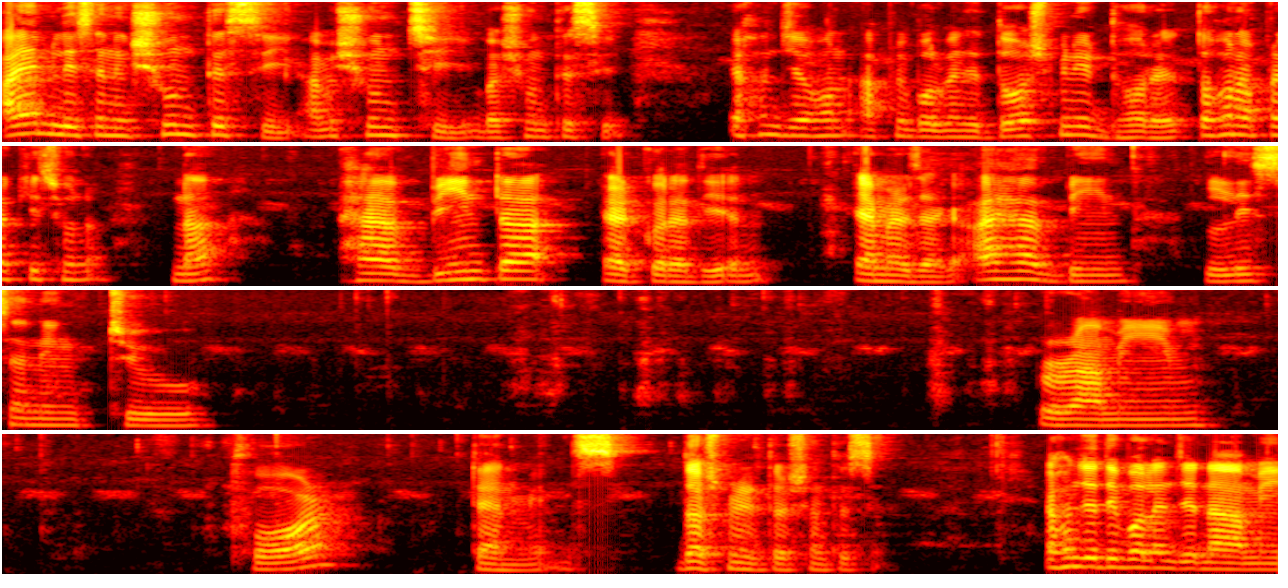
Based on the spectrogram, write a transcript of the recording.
আই এম লিসেনিং শুনতেছি, আমি শুনছি বা শুনতেছি। এখন যখন আপনি বলবেন যে দশ মিনিট ধরে, তখন আপনার কিছু না হ্যাভ বিনটা অ্যাড করে দিয়ে এম এর জায়গায় I have been listening to Ramim for ten minutes দশ মিনিট ধরে শুনতেছি। এখন যদি বলেন যে, না, আমি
